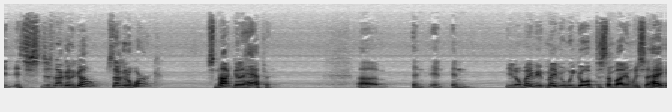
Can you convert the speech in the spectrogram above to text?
it, it's just not going to go. It's not going to work. It's not going to happen. Uh, and, and, and, you know, maybe, maybe we go up to somebody and we say, hey,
